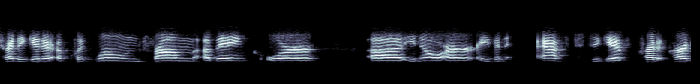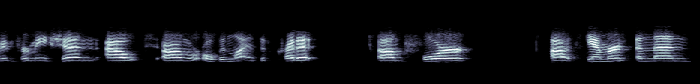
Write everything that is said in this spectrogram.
try to get a, a quick loan from a bank or, uh, you know, are even asked to give credit card information out um, or open lines of credit um, for uh, scammers. And then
